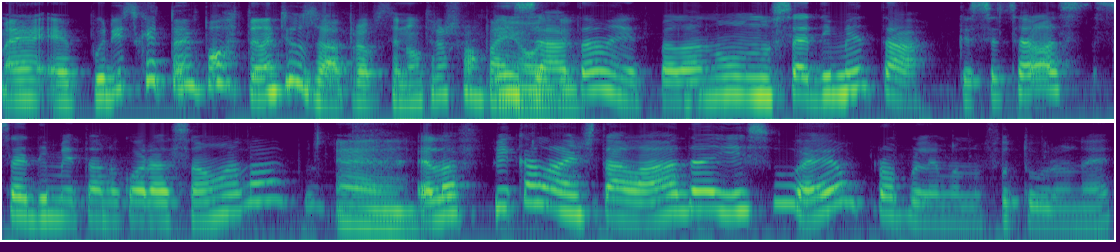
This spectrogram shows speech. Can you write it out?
é, é, por isso que é tão importante usar, para você não transformar em Exatamente, ódio. Exatamente, para ela não, não, sedimentar. Porque se, se, ela sedimentar no coração, ela, é. ela fica lá instalada e isso é um problema no futuro, né?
